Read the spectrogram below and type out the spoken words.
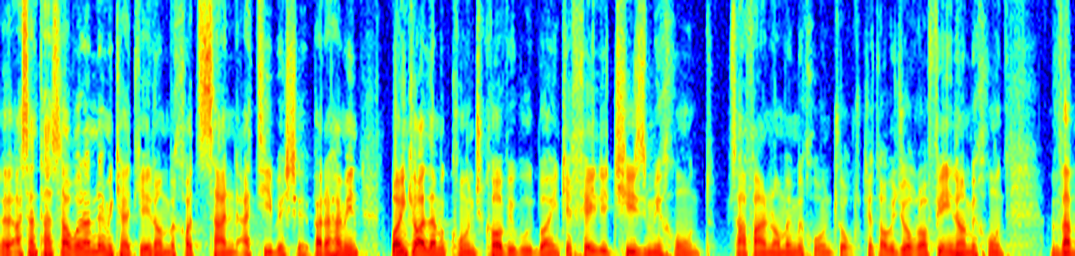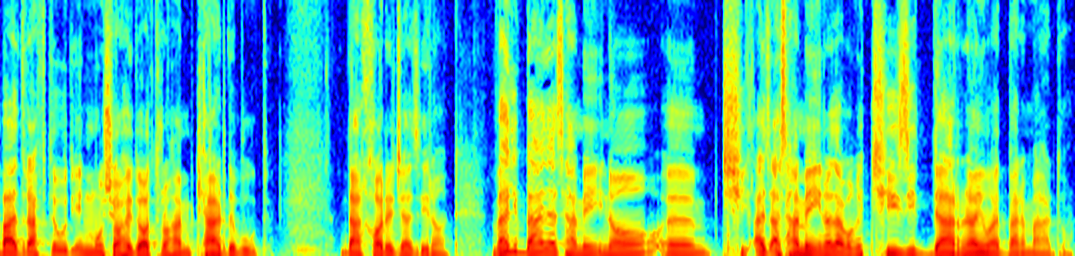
اصلا تصورم نمی‌کرد که ایران بخواد صنعتی بشه. برای همین با اینکه آدم کنجکاوی بود با اینکه خیلی چیز می‌خوند سفرنامه می‌خوند کتاب جغرافی اینا می‌خوند و بعد رفته بود این مشاهدات رو هم کرده بود در خارج از ایران. ولی بعد از همه اینا از, از همه اینا در واقع چیزی در نیومد برای مردم.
